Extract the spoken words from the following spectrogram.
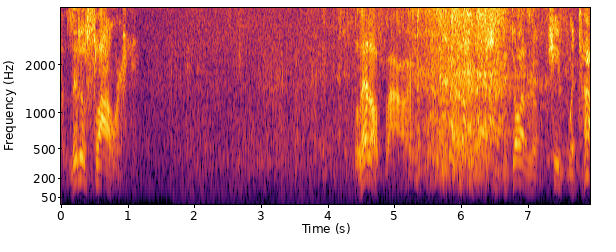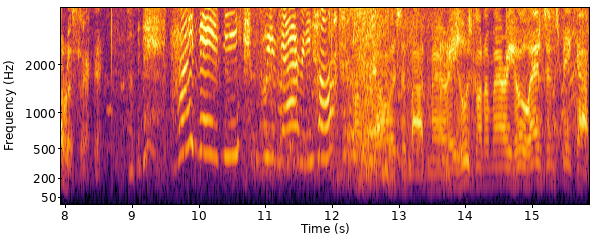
a little flower. Little flower. She's the daughter of Chief Watara, sir. Hi, baby. We marry, huh? Tell us about Mary. Who's gonna marry who? Ensign, speak up.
